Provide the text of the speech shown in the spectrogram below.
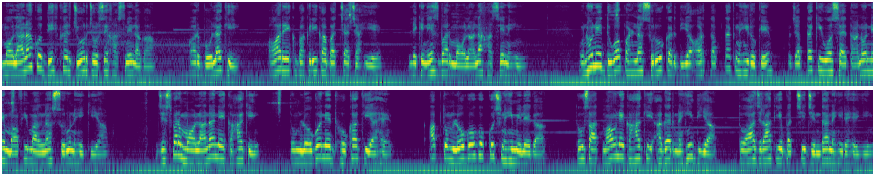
मौलाना को देखकर ज़ोर ज़ोर से हंसने लगा और बोला कि, और एक बकरी का बच्चा चाहिए, लेकिन इस बार मौलाना हंसे नहीं। उन्होंने दुआ पढ़ना शुरू कर दिया और तब तक नहीं रुके, जब तक कि वो शैतानों ने माफ़ी मांगना शुरू नहीं किया। जिस पर मौलाना ने कहा कि तुम लोगों ने धोखा किया है। अब तुम लोगों को कुछ नहीं मिलेगा। तो उस आत्माओं ने कहा कि अगर नहीं दिया तो आज रात ये बच्ची ज़िंदा नहीं रहेगी।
